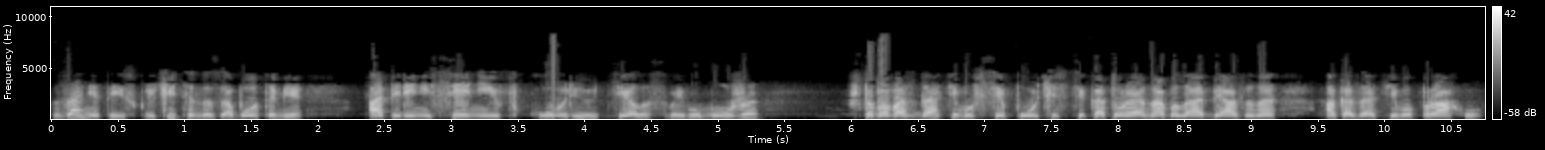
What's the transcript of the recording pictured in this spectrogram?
занятая исключительно заботами о перенесении в Корию тела своего мужа, чтобы воздать ему все почести, которые она была обязана оказать его праху,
